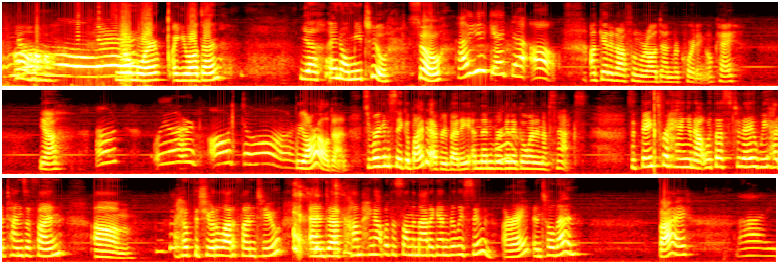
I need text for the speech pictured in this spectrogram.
Oh, no more. Are you all done? Yeah, I know, me too. So, How do you get that off? I'll get it off when we're all done recording, okay? Yeah, Um, we aren't all done. we are all done. So we're going to say goodbye to everybody and then we're going to go in and have snacks. So thanks for hanging out with us today. We had tons of fun. Um, I hope that you had a lot of fun too. And uh, come hang out with us on the mat again really soon, all right? Until then, bye. Bye.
